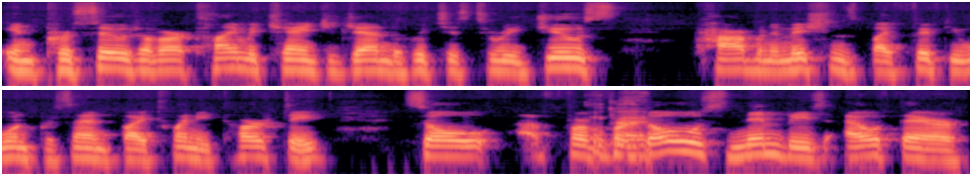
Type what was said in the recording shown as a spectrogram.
in pursuit of our climate change agenda, which is to reduce carbon emissions by 51% by 2030. So uh, for, okay. for those NIMBYs out there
